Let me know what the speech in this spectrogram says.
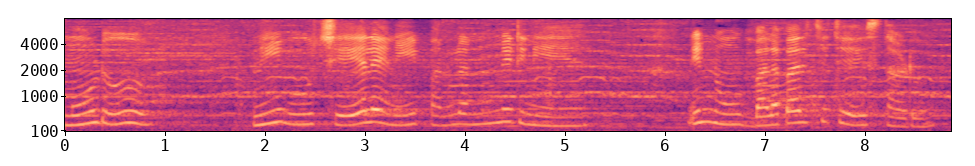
మూడు నీవు చేయలేని పనులన్నిటినీ నిన్ను బలపరిచి చేయిస్తాడు.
